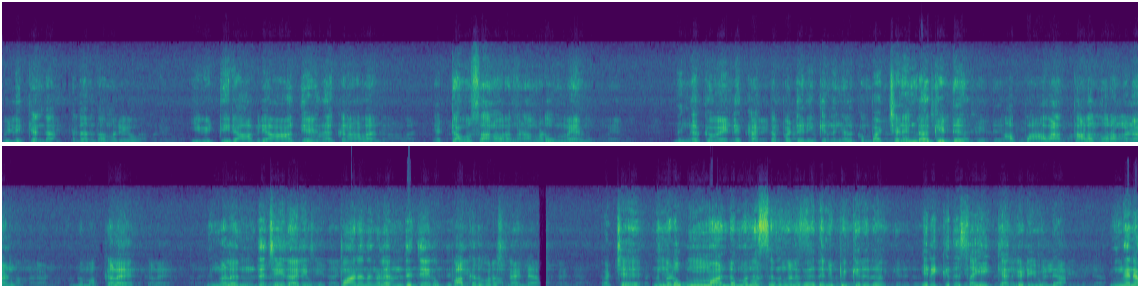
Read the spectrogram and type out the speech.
വിളിക്കണ്ട. അതെന്താന്നറിയോ? ഈ വീട്ടിൽ രാവിലെ ആദ്യം എഴുന്നേക്കണ ആളാണ്. ഏറ്റവും അവസാനം ഉറങ്ങണ നമ്മുടെ ഉമ്മയാണ്. നിങ്ങൾക്ക് വേണ്ടി കഷ്ടപ്പെട്ട് എനിക്ക് നിങ്ങൾക്കും ഭക്ഷണം ഉണ്ടാക്കിയിട്ട് ആ പാവണം തളർന്നുറങ്ങണാണ്. മക്കളെ നിങ്ങൾ എന്ത് ചെയ്താലും ഉപ്പാനെ നിങ്ങൾ എന്തും ചെയ്ത് ഉപ്പാക്കത് പ്രശ്നമില്ല. പക്ഷേ നിങ്ങളുടെ ഉമ്മാന്റെ മനസ്സ് നിങ്ങൾ വേദനിപ്പിക്കരുത്. എനിക്കിത് സഹിക്കാൻ കഴിയൂല. ഇങ്ങനെ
